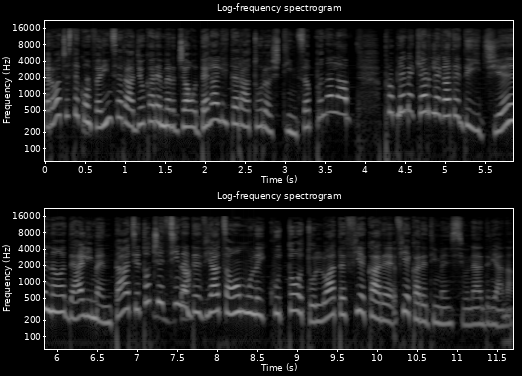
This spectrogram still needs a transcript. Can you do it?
Erau aceste conferințe radio care mergeau de la literatură, știință, până la probleme chiar legate de igienă, de alimentație, tot ce ține da. de viața omului cu totul, luate fiecare, fiecare dimensiune, Adriana.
